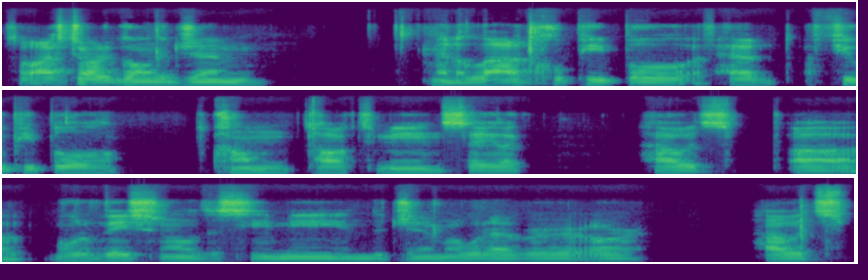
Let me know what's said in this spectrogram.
So I started going to the gym met a lot of cool people. I've had a few people come talk to me and say like how it's uh, motivational to see me in the gym or whatever, or how it's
